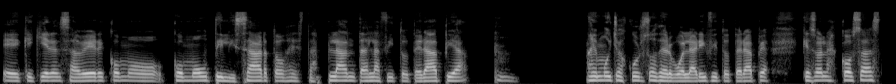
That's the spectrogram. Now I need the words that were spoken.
eh, que quieren saber cómo, cómo utilizar todas estas plantas, la fitoterapia. Hay muchos cursos de herbolaria y fitoterapia que son las cosas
